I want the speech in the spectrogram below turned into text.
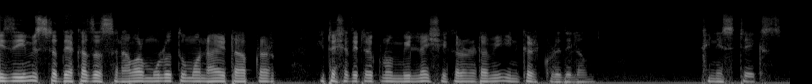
এই যে ইমেজটা দেখা যাচ্ছে না, আমার মূলত মনে হয় এটা আপনার, এটার সাথে এটার কোনো মিল নেই সে কারণে এটা আমি ইনকারেক্ট করে দিলাম। ফিনিশ টেক্সট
